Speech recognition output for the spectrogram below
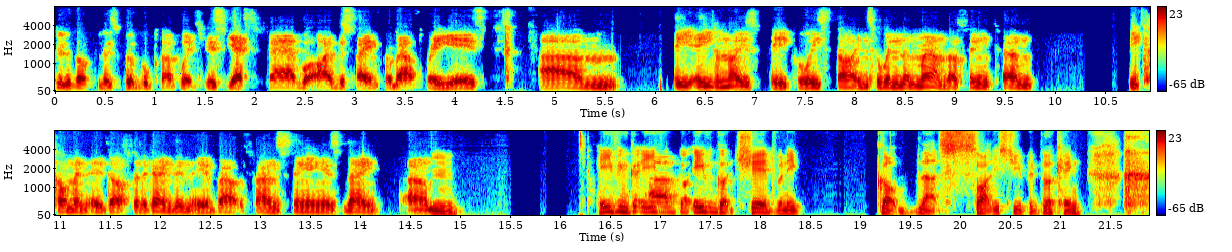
good enough for this football club, which is yes, fair. What I was saying for about three years. Um, he, even those people, he's starting to win them round. I think um, he commented after the game, didn't he, about the fans singing his name. Um, mm. He even got, even uh, got even got cheered when he got that slightly stupid booking.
